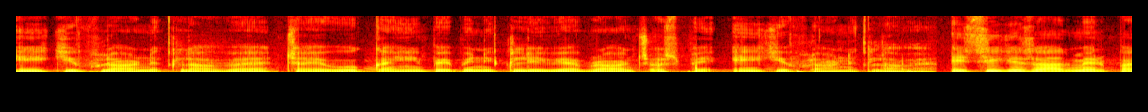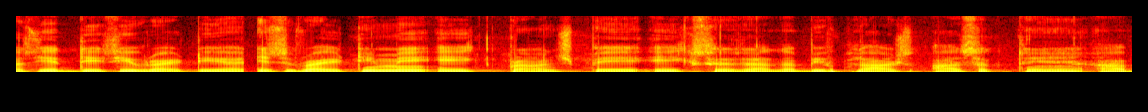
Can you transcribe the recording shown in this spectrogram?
एक ही फ्लावर निकला हुआ है, चाहे वो कहीं पे भी निकली हुई है ब्रांच, उस पे एक ही फ्लावर निकला हुआ है। इसी के साथ मेरे पास ये देसी वरायटी है। इस वरायटी में एक ब्रांच पे एक से ज़्यादा भी फ्लावर्स आ सकते हैं। आप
